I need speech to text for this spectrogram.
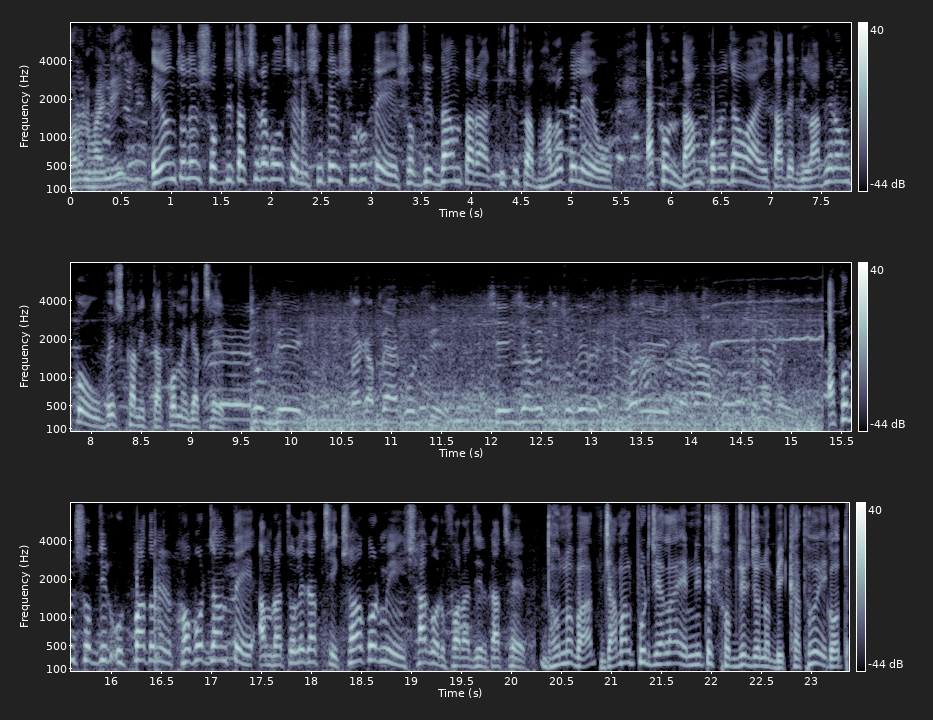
ধরন হয়নি। এই অঞ্চলের সবজি চাষিরা বলছেন, শীতের শুরুতে সবজির দাম তারা কিছুটা ভালো পেলেও এখন দাম কমে যাওয়ায় তাদের লাভের অঙ্কও বেশ খানিকটা কমে গেছে। কৃষক যে টাকা ব্যয় করছে সেই হিসাবে কৃষকের ঘরে টাকা পৌঁছচ্ছে না ভাই। এখন সবজির উৎপাদনের খবর জানতে আমরা চলে যাচ্ছি সহকর্মী সাগর ফরাজির কাছে। ধন্যবাদ। জামালপুর জেলা এমনিতে সবজির জন্য বিখ্যাত। এই গত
